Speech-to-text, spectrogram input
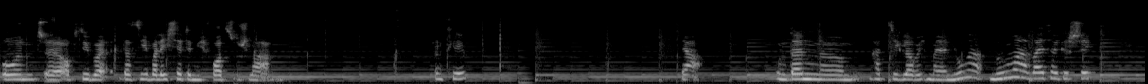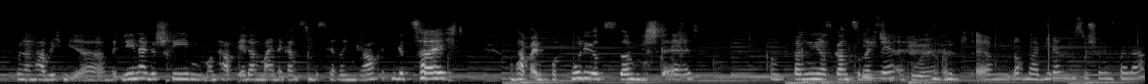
und äh, ob sie über, dass sie überlegt hätte, mich vorzuschlagen. Okay. Ja. Und dann ähm, hat sie, glaube ich, meine Nummer, Nummer weitergeschickt. Und dann habe ich mir äh, mit Lena geschrieben und habe ihr dann meine ganzen bisherigen Grafiken gezeigt und habe ein Portfolio zusammengestellt. Und dann ging das Ganze recht Sehr schnell. cool. Und ähm, nochmal, wie lange bist du schon im Verlag?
